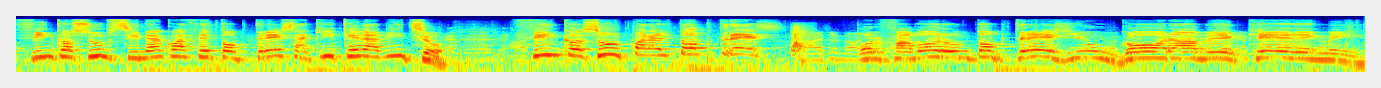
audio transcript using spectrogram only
5 subs, Sinaco hace top 3 Aquí queda dicho 5 subs para el top 3 Por favor, un top 3 You gotta be kidding me.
